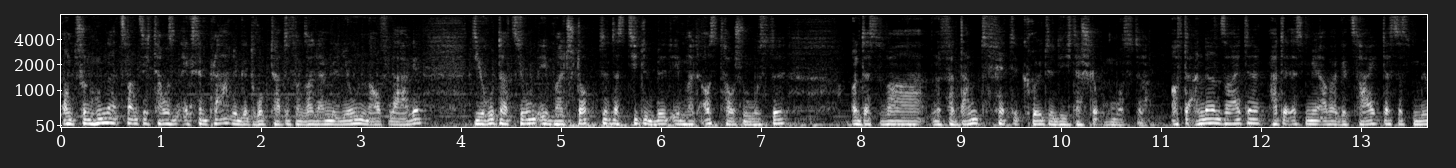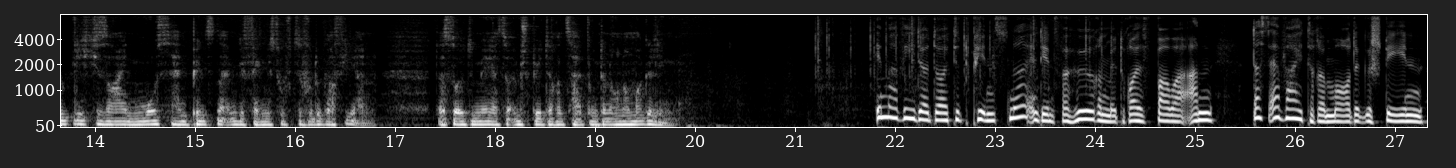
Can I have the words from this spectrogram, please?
und schon 120.000 Exemplare gedruckt hatte von seiner Millionenauflage, die Rotation eben halt stoppte, das Titelbild eben halt austauschen musste. Und das war eine verdammt fette Kröte, die ich da schlucken musste. Auf der anderen Seite hatte es mir aber gezeigt, dass es möglich sein muss, Herrn Pinsner im Gefängnishof zu fotografieren. Das sollte mir ja zu einem späteren Zeitpunkt dann auch nochmal gelingen. Immer wieder deutet Pinsner in den Verhören mit Rolf Bauer an, dass er weitere Morde gestehen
